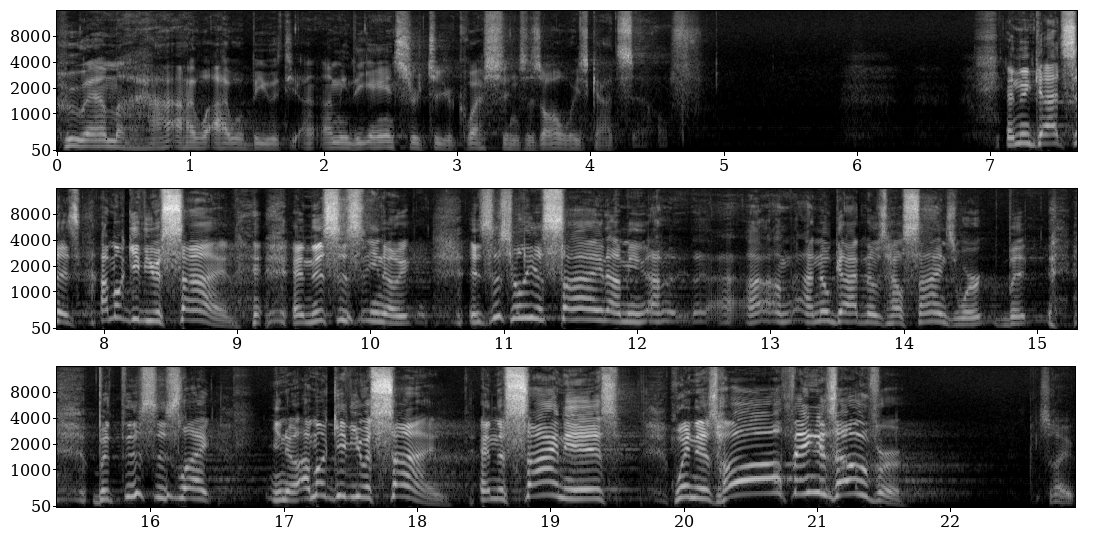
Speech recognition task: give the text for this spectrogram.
who am I? I, I will be with you. I mean, the answer to your questions is always God's self. And then God says, I'm going to give you a sign. And this is, you know, is this really a sign? I mean, I, I, I know God knows how signs work, but, but this is like, you know, I'm going to give you a sign. And the sign is when this whole thing is over. It's like,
